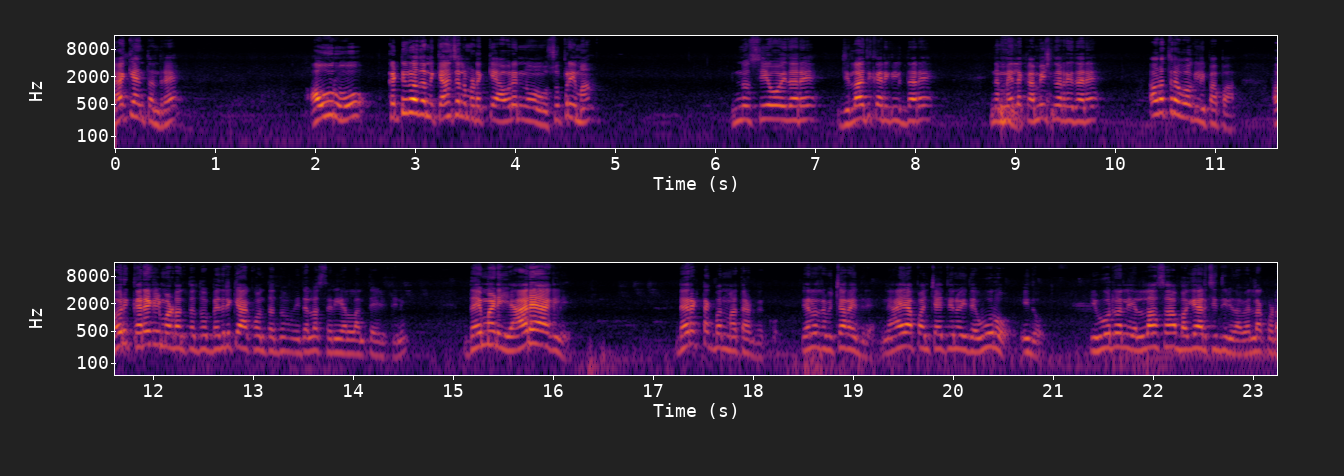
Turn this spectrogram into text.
ಯಾಕೆ ಅಂತಂದರೆ, ಅವರು ಕಟ್ಟಿರೋದನ್ನು ಕ್ಯಾನ್ಸಲ್ ಮಾಡೋಕ್ಕೆ ಅವರೇನು ಸುಪ್ರೀಮ? ಇನ್ನೂ ಸಿ ಒ ಇದ್ದಾರೆ, ಜಿಲ್ಲಾಧಿಕಾರಿಗಳಿದ್ದಾರೆ ನಮ್ಮ ಮೇಲೆ ಕಮಿಷನರ್ ಇದ್ದಾರೆ. ಅವ್ರ ಹತ್ರ ಹೋಗಲಿ ಪಾಪ. ಅವ್ರಿಗೆ ಕರೆಗಳು ಮಾಡುವಂಥದ್ದು, ಬೆದರಿಕೆ ಹಾಕುವಂಥದ್ದು, ಇದೆಲ್ಲ ಸರಿಯಲ್ಲ ಅಂತ ಹೇಳ್ತೀನಿ. ದಯಮಾಡಿ ಯಾರೇ ಆಗಲಿ ಡೈರೆಕ್ಟಾಗಿ ಬಂದು ಮಾತಾಡಬೇಕು. ಏನಾದರೂ ವಿಚಾರ ಇದ್ದರೆ ನ್ಯಾಯ ಪಂಚಾಯತಿನೂ ಇದೆ, ಊರು ಇದು. ಈ ಊರಿನಲ್ಲಿ ಎಲ್ಲ ಸಹ ಬಗೆಹರಿಸಿದ್ದೀವಿ ನಾವೆಲ್ಲ ಕೂಡ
